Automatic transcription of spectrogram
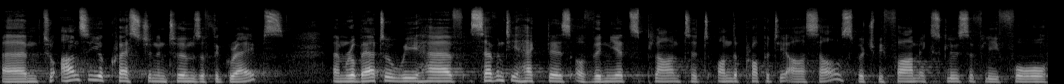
Um, to answer your question in terms of the grapes, um, Roberto, we have 70 hectares of vineyards planted on the property ourselves, which we farm exclusively for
